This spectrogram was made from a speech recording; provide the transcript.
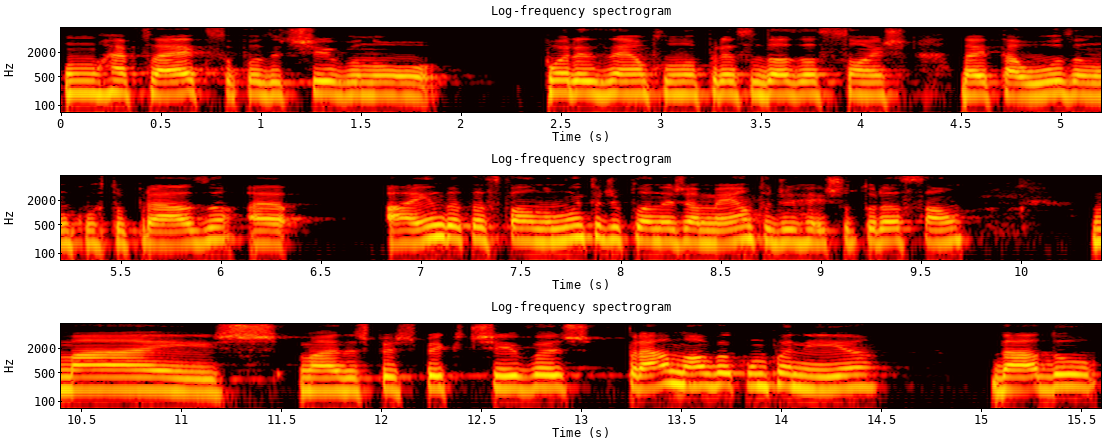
um reflexo positivo no, por exemplo, no preço das ações da Itaúsa no curto prazo. É, ainda está se falando muito de planejamento, de reestruturação, mas, mas as perspectivas para a nova companhia, dado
